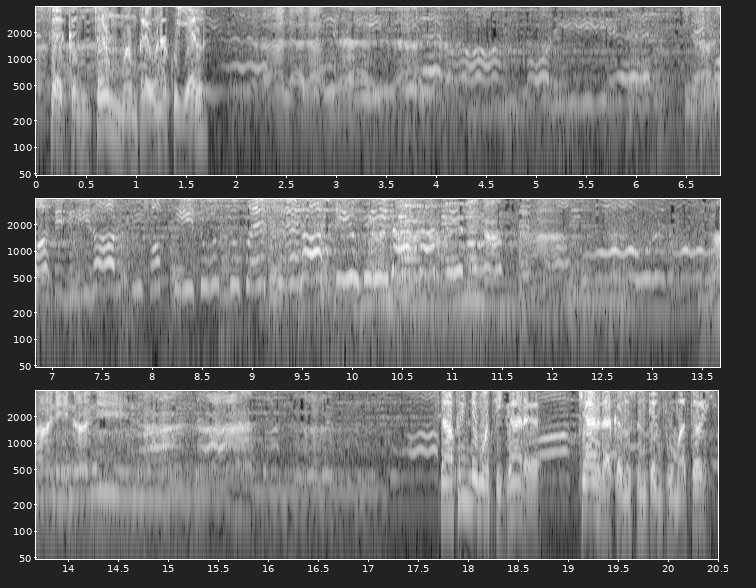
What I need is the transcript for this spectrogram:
Să cântăm împreună cu el? La la la la la la Ce poate mirar-ti șoptitul sub același iubina Nani, nani, na, na, na. Să aprindem o țigară, chiar dacă nu suntem fumători?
